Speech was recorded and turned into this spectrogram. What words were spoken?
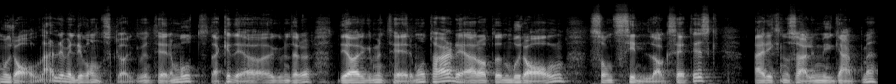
Moralen er det veldig vanskelig å argumentere mot. Det er ikke det jeg argumenterer Det jeg argumenterer mot her, det er at moralen sånn sinnelagsetisk er ikke noe særlig mye gærent med.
